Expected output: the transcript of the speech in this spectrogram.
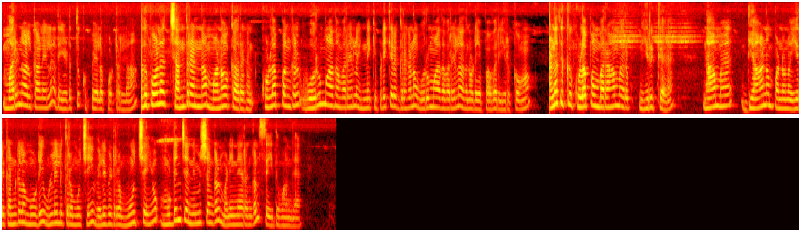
மறுநாள் காலையில் அதை எடுத்து குப்பையில் போட்டுடலாம் அதுபோல் சந்திரன்னா மனோகாரகன் குழப்பங்கள் ஒரு மாதம் வரையிலும் இன்றைக்கி பிடிக்கிற கிரகணம் ஒரு மாதம் வரையிலும் அதனுடைய பவர் இருக்கும். மனதுக்கு குழப்பம் வராமல் இருக்க நாம் தியானம் பண்ணணும். இரு கண்களை மூடி உள்ளிழுக்கிற மூச்சையும் வெளிவிடுற மூச்சையும் முடிஞ்ச நிமிஷங்கள் மணி நேரங்கள் செய்துவாங்க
